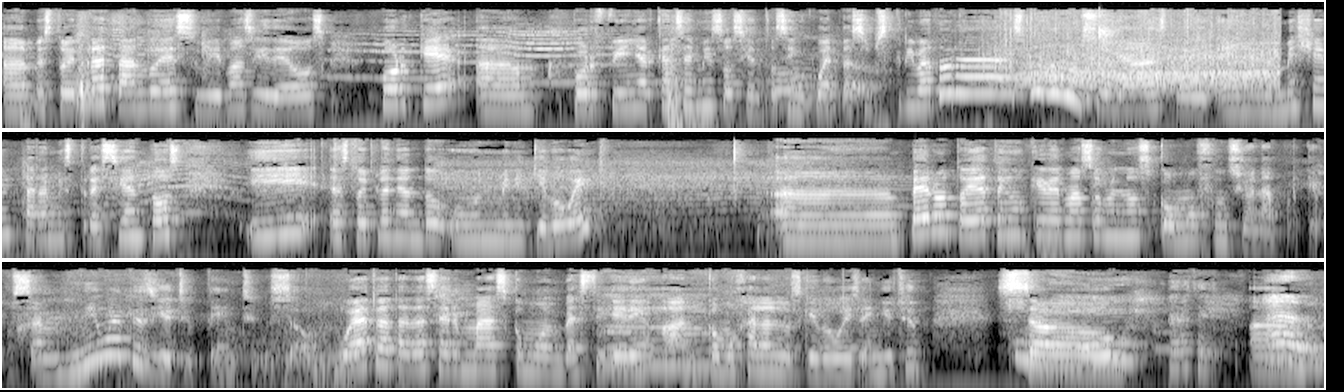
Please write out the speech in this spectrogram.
Um, estoy tratando de subir más videos porque um, por fin alcancé mis 250 suscriptoras. Uh, so ya estoy en la mission para mis 300 y estoy planeando un mini giveaway. Ah, pero todavía tengo que ver más o menos cómo funciona porque pues I'm new at this YouTube thing too. So voy a tratar de hacer más como investigating on cómo jalan los giveaways en YouTube. So, espérate. um,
